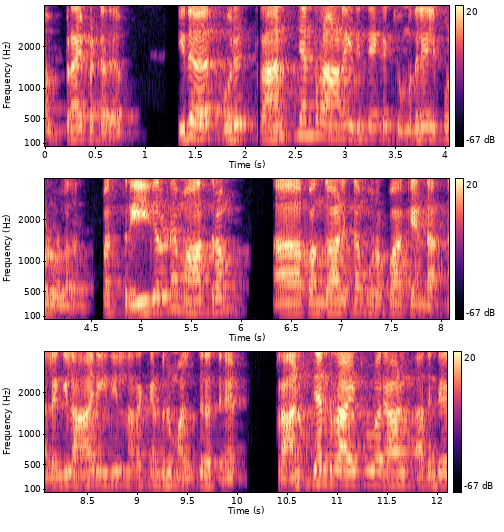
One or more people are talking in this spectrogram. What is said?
അഭിപ്രായപ്പെട്ടത് ഇത് ഒരു ട്രാൻസ്ജെൻഡർ ആണ് ഇതിന്റെയൊക്കെ ചുമതലയിൽ ഇപ്പോഴുള്ളത് അപ്പൊ സ്ത്രീകളുടെ മാത്രം പങ്കാളിത്തം ഉറപ്പാക്കേണ്ട അല്ലെങ്കിൽ ആ രീതിയിൽ നടക്കേണ്ട ഒരു മത്സരത്തിന് ട്രാൻസ്ജെൻഡർ ആയിട്ടുള്ള ഒരാൾ അതിന്റെ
